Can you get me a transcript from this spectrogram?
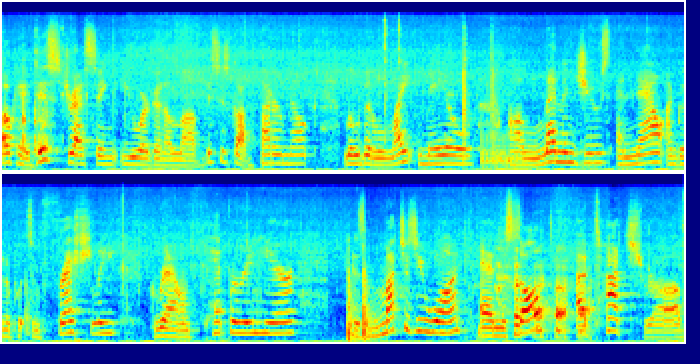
Okay, this dressing you are going to love. This has got buttermilk, a little bit of light mayo, uh, lemon juice, and now I'm going to put some freshly ground pepper in here, as much as you want, and the salt, a touch, Rob.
